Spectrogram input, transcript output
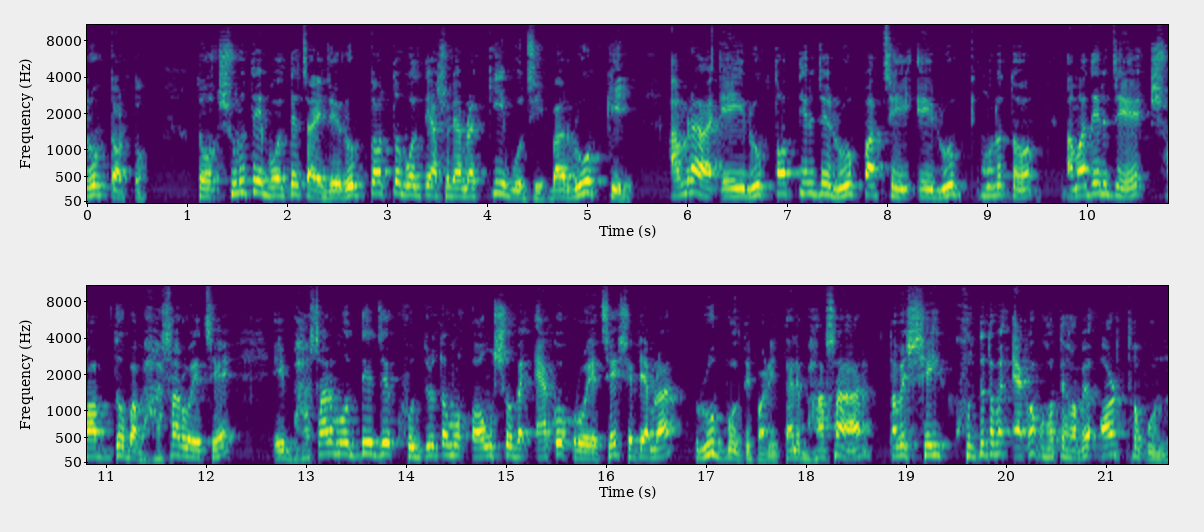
রূপতত্ত্ব। তো শুরুতে বলতে চাই যে রূপতত্ত্ব বলতে আসলে আমরা কি বুঝি বা রূপ কি? আমরা এই রূপতত্ত্বের যে রূপ পাচ্ছি, এই রূপ মূলত আমাদের যে শব্দ বা ভাষা রয়েছে, এই ভাষার মধ্যে যে ক্ষুদ্রতম অংশ বা একক রয়েছে সেটি আমরা রূপ বলতে পারি। তাহলে ভাষার, তবে সেই ক্ষুদ্রতম একক হতে হবে অর্থপূর্ণ।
